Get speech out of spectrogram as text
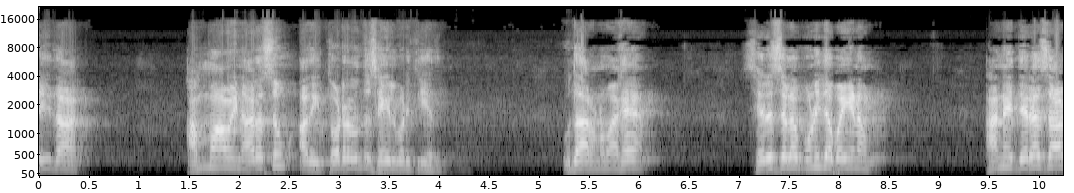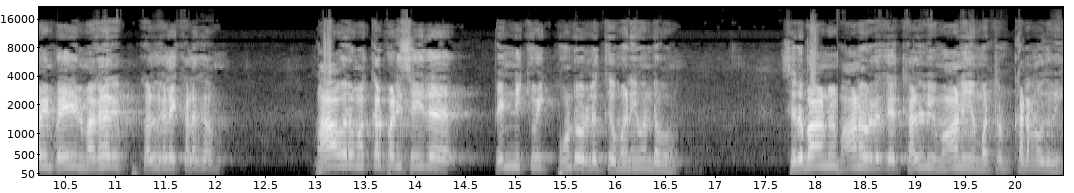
செய்தார். அம்மாவின் அரசும் அதை தொடர்ந்து செயல்படுத்தியது. உதாரணமாக சிறுசில புனித பயணம் அன்னை தெரசாவின் பெயரில் மகளிர் பல்கலைக்கழகம் மாபெரும் மக்கள் பணி செய்த பென்னி போன்றவர்களுக்கு மணிமண்டபம் சிறுபான்மை மாணவர்களுக்கு கல்வி மானியம் மற்றும் கடன் உதவி.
